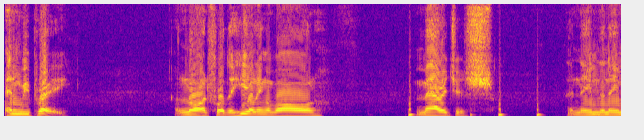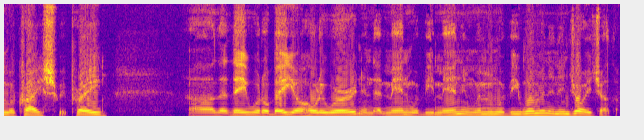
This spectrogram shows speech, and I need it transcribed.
And we pray, Lord, for the healing of all marriages that name the name of Christ. We pray uh, that they would obey your holy word and that men would be men and women would be women and enjoy each other.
